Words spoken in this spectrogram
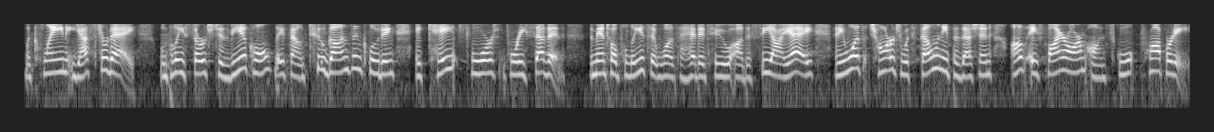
McLean yesterday. When police searched his vehicle, they found two guns, including a K-447. The man told police it was headed to uh, the CIA, and he was charged with felony possession of a firearm on school property.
